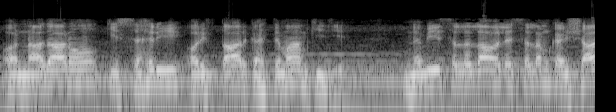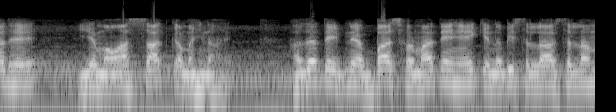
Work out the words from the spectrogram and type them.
اور ناداروں کی سحری اور افطار کا اہتمام کیجیے نبی صلی اللہ علیہ وسلم کا ارشاد ہے، یہ مواصلات کا مہینہ ہے۔ حضرت ابن عباس فرماتے ہیں کہ نبی صلی اللہ علیہ وسلم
